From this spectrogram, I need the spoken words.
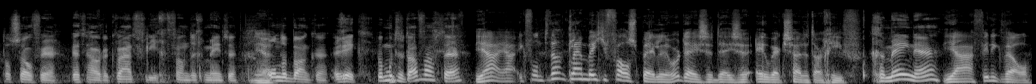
Tot zover, wethouder Kwaadvlieg van de gemeente Onderbanken. Rick, we moeten het afwachten, hè? Ja, ja, ik vond het wel een klein beetje vals spelen, hoor, deze, deze EWEX uit het archief. Gemeen, hè? Ja, vind ik wel.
